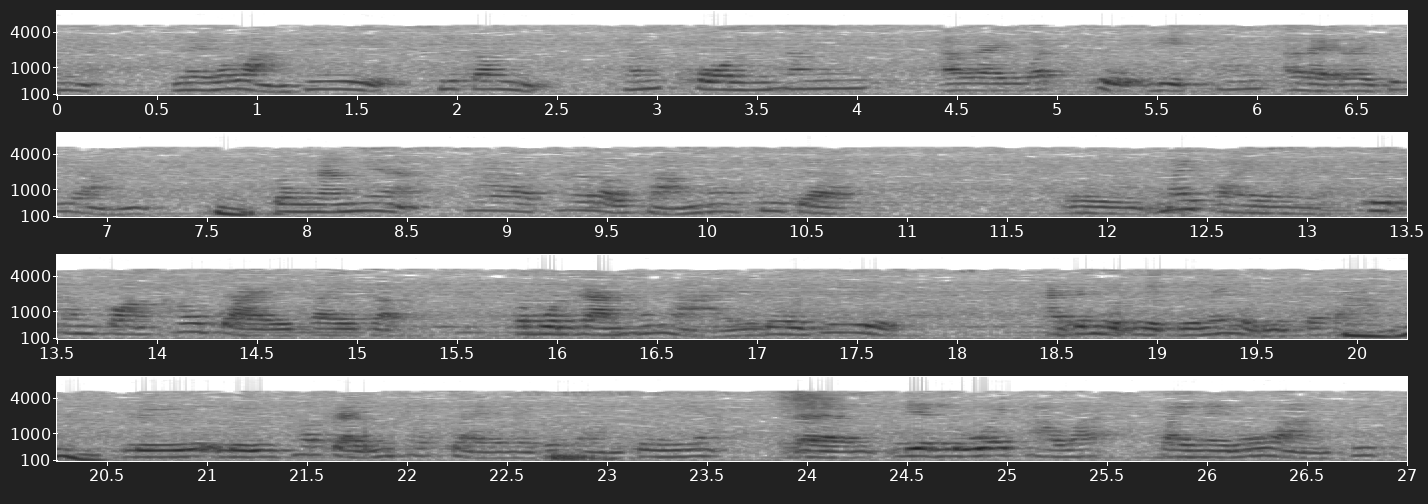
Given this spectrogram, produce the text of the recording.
เนี่ย ในระหว่างที่ที่ต้องทั้งคนทั้งอะไรวัตถุดิบทั้งอะไรอะไรทุกอย่างเนี่ยตรงนั้นเนี่ย ถ้าถ้าเราสามารถที่จะ เออไม่ไปอะไรอะคือทำความเข้าใจไปกับกระบวนการทั้งหลายโดยที่ อาจจะหงุดหงิดหรือไม่หงุดหงิดก็ตามหรือหรือชอบใจไม่ชอบใจอะไรก็ตามตรงเนี้ยแต่เรียนรู้ไอ้ภาวะไปในระหว่างที่ท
